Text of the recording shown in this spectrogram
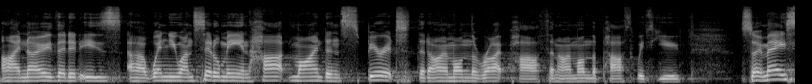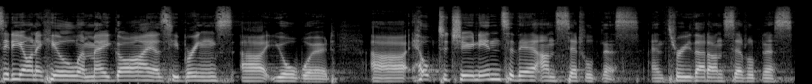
I know that it is uh, when you unsettle me in heart, mind, and spirit that I'm on the right path and I'm on the path with you. So may City on a Hill and may Guy, as he brings uh, your word, uh, help to tune into their unsettledness and through that unsettledness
